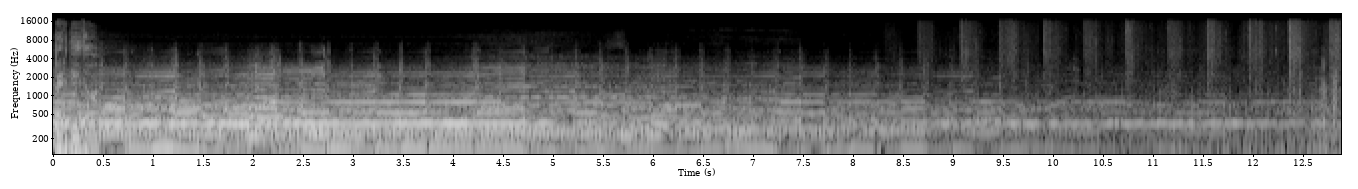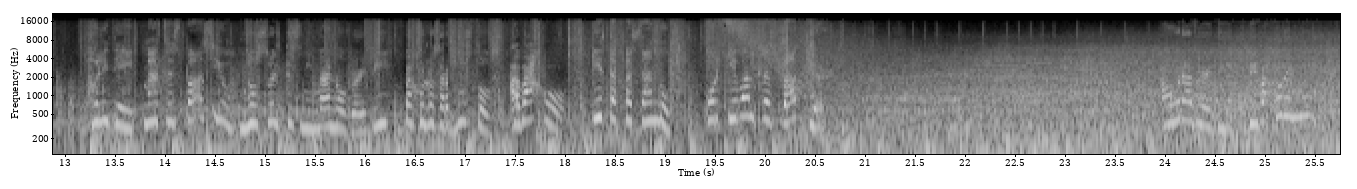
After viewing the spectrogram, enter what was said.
Perdido. Holiday, más despacio. No sueltes mi mano, Birdie. Bajo los arbustos. ¡Abajo! ¿Qué está pasando? ¿Por qué van tras Badger? Ahora, Birdie, debajo de mí.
